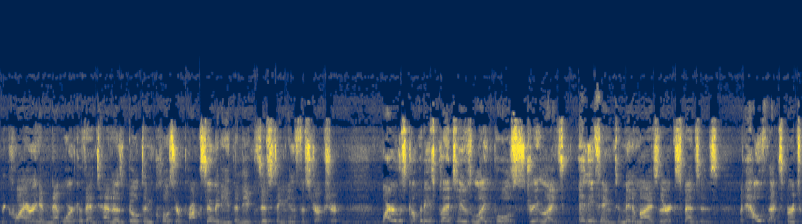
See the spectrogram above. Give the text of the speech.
requiring a network of antennas built in closer proximity than the existing infrastructure. Wireless companies plan to use light poles, streetlights, anything to minimize their expenses. But health experts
